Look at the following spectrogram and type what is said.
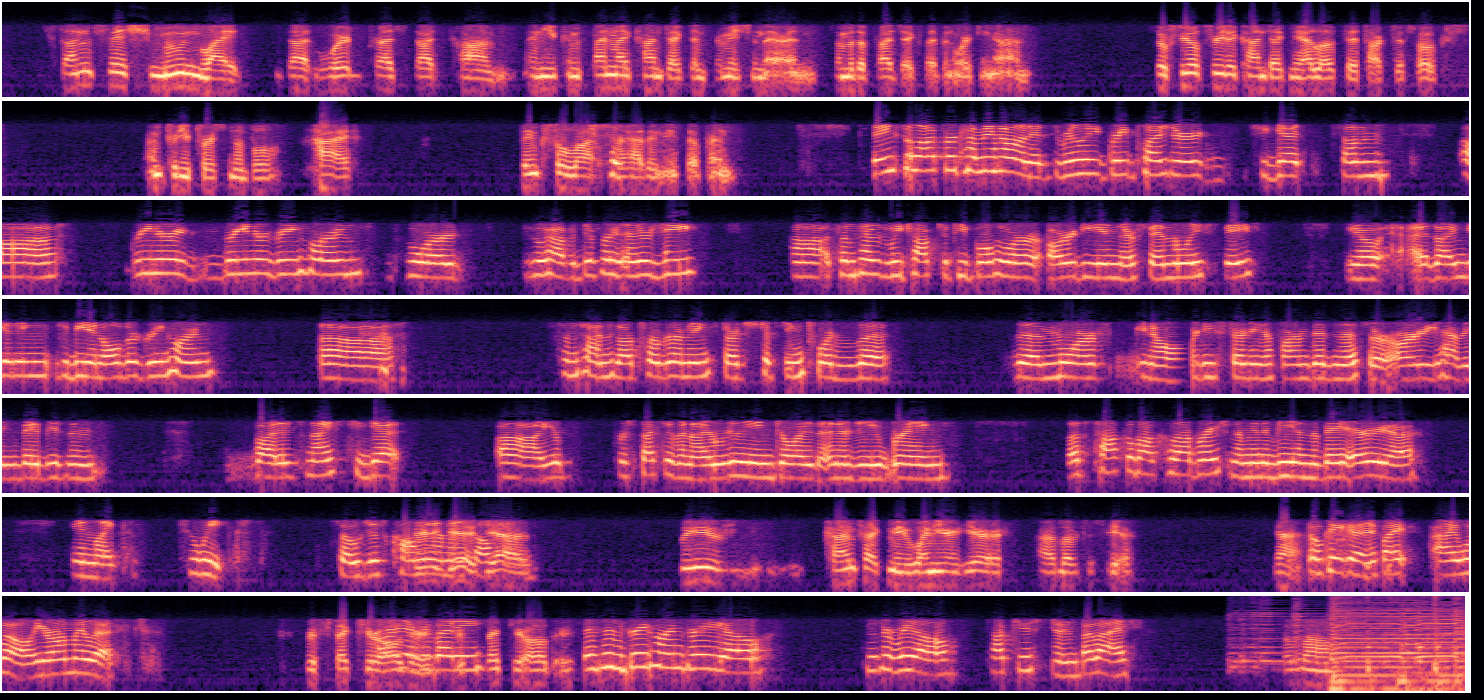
sunfishmoonlight.wordpress.com, and you can find my contact information there and some of the projects I've been working on. So feel free to contact me. I love to talk to folks. I'm pretty personable. Hi. Thanks a lot for having me, Sopran. Thanks a lot for coming on. It's really a great pleasure to get some uh, greener, greener greenhorns who are who have a different energy. Uh, sometimes we talk to people who are already in their family space. You know, as I'm getting to be an older greenhorn, uh, sometimes our programming starts shifting towards the the more you know already starting a farm business or already having babies and but it's nice to get uh, your perspective and I really enjoy the energy you bring. Let's talk about collaboration. I'm going to be in the Bay Area in like two weeks, so just call Very me on my good, cell yeah. phone. Please contact me when you're here. I'd love to see you. Yeah. Okay, good. If I I will, you're on my list. Respect your All right, elders. everybody. Respect your elders. This is Greenhorns Radio. Keep it real. Talk to you soon. Bye bye. So long.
